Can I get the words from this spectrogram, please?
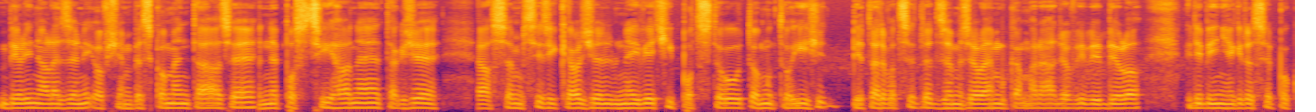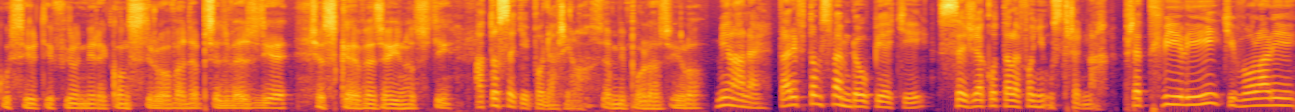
byly nalezeny ovšem bez komentáře, nepostříhané, takže já jsem si říkal, že největší podstou tomuto již 25 let zemřelému kamarádovi by bylo, kdyby někdo se pokusil ty filmy rekonstruovat a předvést je české veřejnosti. A to se ti podařilo. Se mi podařilo. Milane, tady v tom svém doupěti seš jako telefonní ústředna. Před chvílí ti volali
